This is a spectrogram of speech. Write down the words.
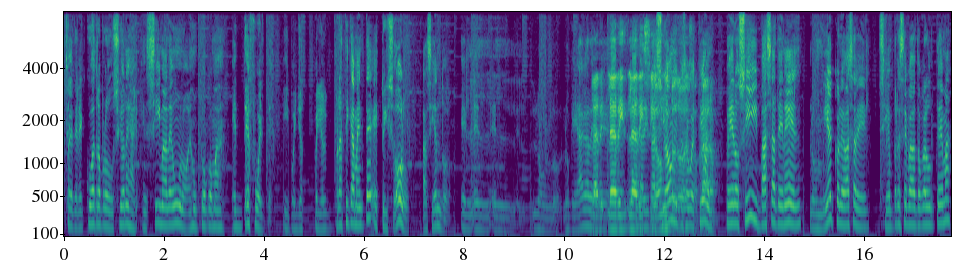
o sea, tener cuatro producciones encima de uno es un poco más, es, es fuerte. Y pues yo, pues yo prácticamente estoy solo haciendo el, el, el, lo, lo, que haga de la, la, la, la edición, y, toda esa cuestión. Claro. Pero sí vas a tener, los miércoles va a salir, siempre se va a tocar un tema,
